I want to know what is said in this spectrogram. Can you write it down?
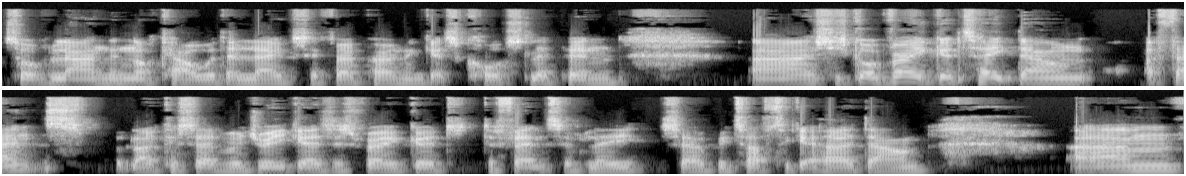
sort of land the knockout with her legs if her opponent gets caught slipping. Uh, she's got a very good takedown offense, but like I said, Rodriguez is very good defensively, so it'll be tough to get her down. Um,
